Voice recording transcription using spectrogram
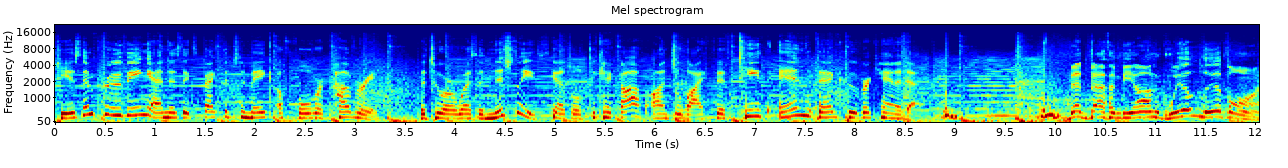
She is improving and is expected to make a full recovery. The tour was initially scheduled to kick off on July 15th in Vancouver, Canada. Bed Bath & Beyond will live on.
